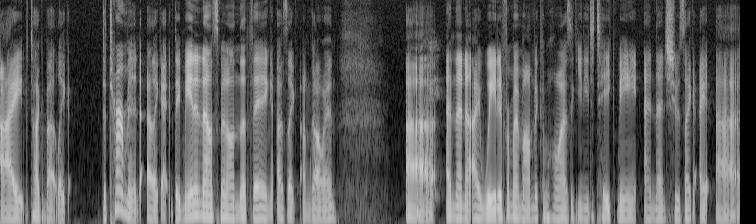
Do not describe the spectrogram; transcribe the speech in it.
I talk about like determined. I like I, they made an announcement on the thing. I was like, I'm going. Uh, and then I waited for my mom to come home. I was like, "You need to take me." And then she was like, "I uh,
